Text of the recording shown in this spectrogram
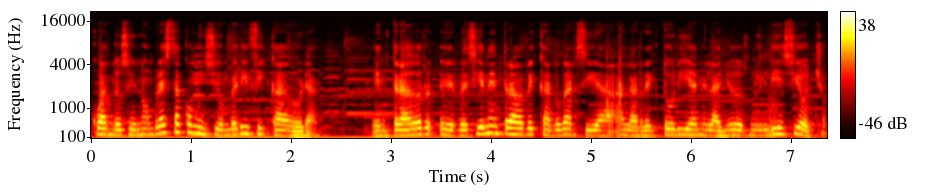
cuando se nombra esta comisión verificadora, entrado, eh, recién entrado Ricardo García a la rectoría en el año 2018.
